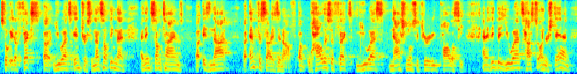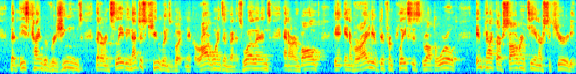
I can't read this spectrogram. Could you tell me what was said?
So it affects uh, U.S. interests, and that's something that I think sometimes uh, is not uh, emphasized enough of how this affects U.S. national security policy. And I think the U.S. has to understand that these kinds of regimes that are enslaving not just Cubans, but Nicaraguans and Venezuelans, and are involved in, in a variety of different places throughout the world, impact our sovereignty and our security.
